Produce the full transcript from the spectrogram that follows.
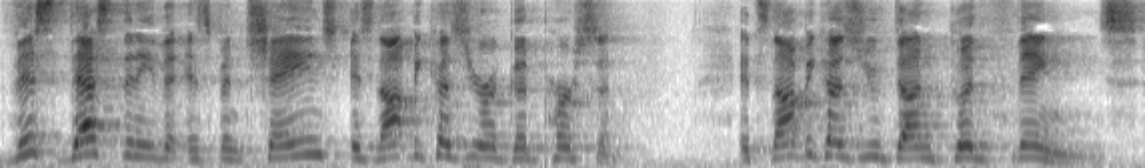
This destiny that has been changed is not because you're a good person. It's not because you've done good things.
